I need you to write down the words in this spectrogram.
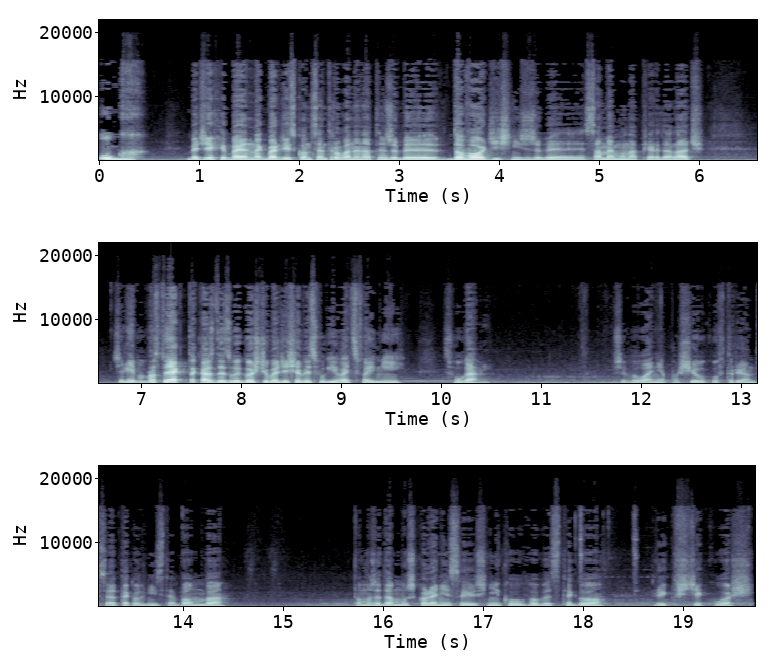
Ugh będzie chyba jednak bardziej skoncentrowany na tym, żeby dowodzić, niż żeby samemu napierdalać. Czyli po prostu jak to każdy zły gościu będzie się wysługiwać swoimi sługami. Przywołanie posiłków, trujący atak, ognista bomba. To może dam mu szkolenie sojuszników wobec tego. Ryk wściekłość.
